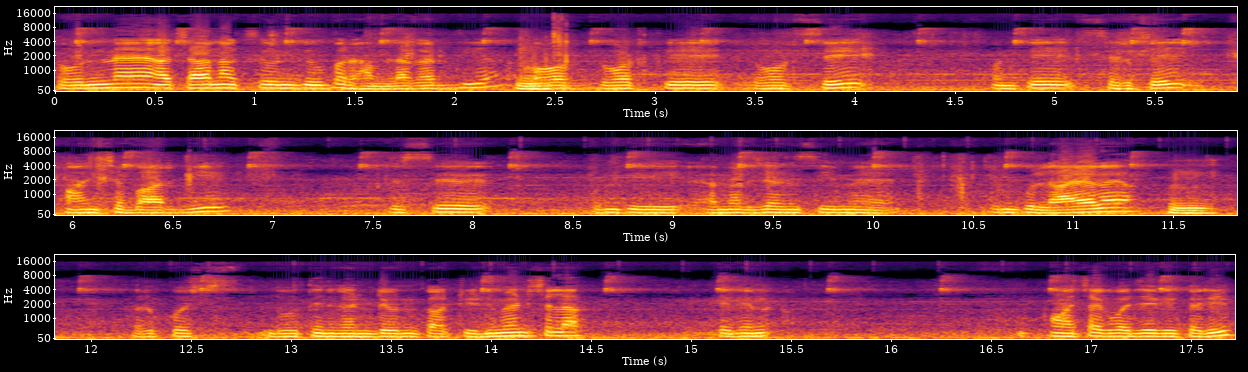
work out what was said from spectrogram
तो उनने अचानक से उनके ऊपर हमला कर दिया और रोड के रोड से उनके सिर पे पाँच छः बार किए जिससे उनकी इमरजेंसी में उनको लाया गया फिर कुछ दो तीन घंटे उनका ट्रीटमेंट चला लेकिन पाँच एक बजे के करीब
